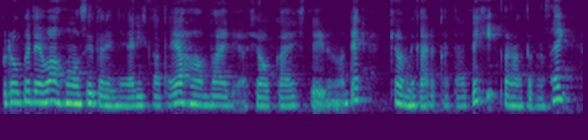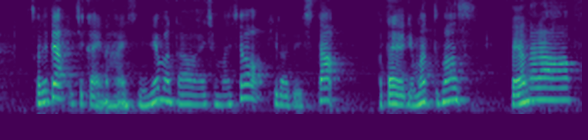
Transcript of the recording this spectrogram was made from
ブログでは本セドリのやり方や販売例を紹介しているので、興味がある方はぜひご覧ください。それでは次回の配信でまたお会いしましょう。ひろでした。お便り待ってます。さようなら。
